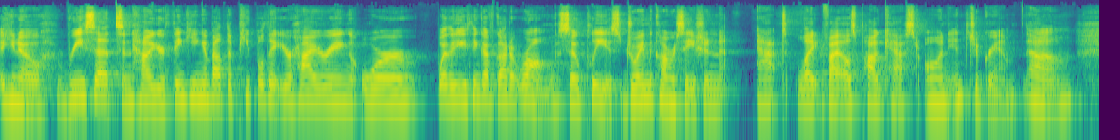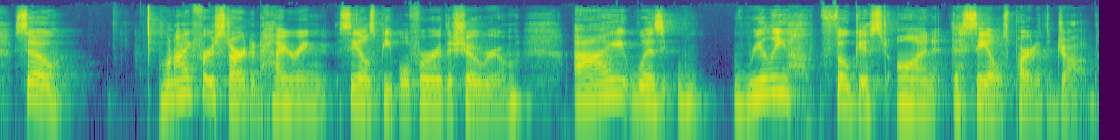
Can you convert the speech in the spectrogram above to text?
you know, resets and how you're thinking about the people that you're hiring or whether you think I've got it wrong. So please join the conversation at Light Files Podcast on Instagram. Um, so when I first started hiring salespeople for the showroom, I was really focused on the sales part of the job.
